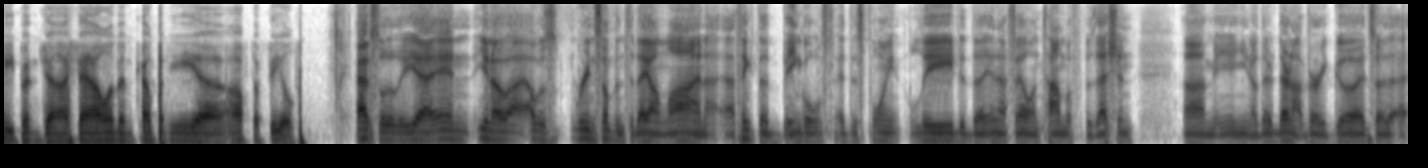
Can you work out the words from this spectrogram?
keeping Josh Allen and company uh, off the field. Absolutely, yeah. And, you know, I, I was reading something today online. I, I, think the Bengals at this point lead the NFL in time of possession. Um, you know, they're, they're not very good, so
